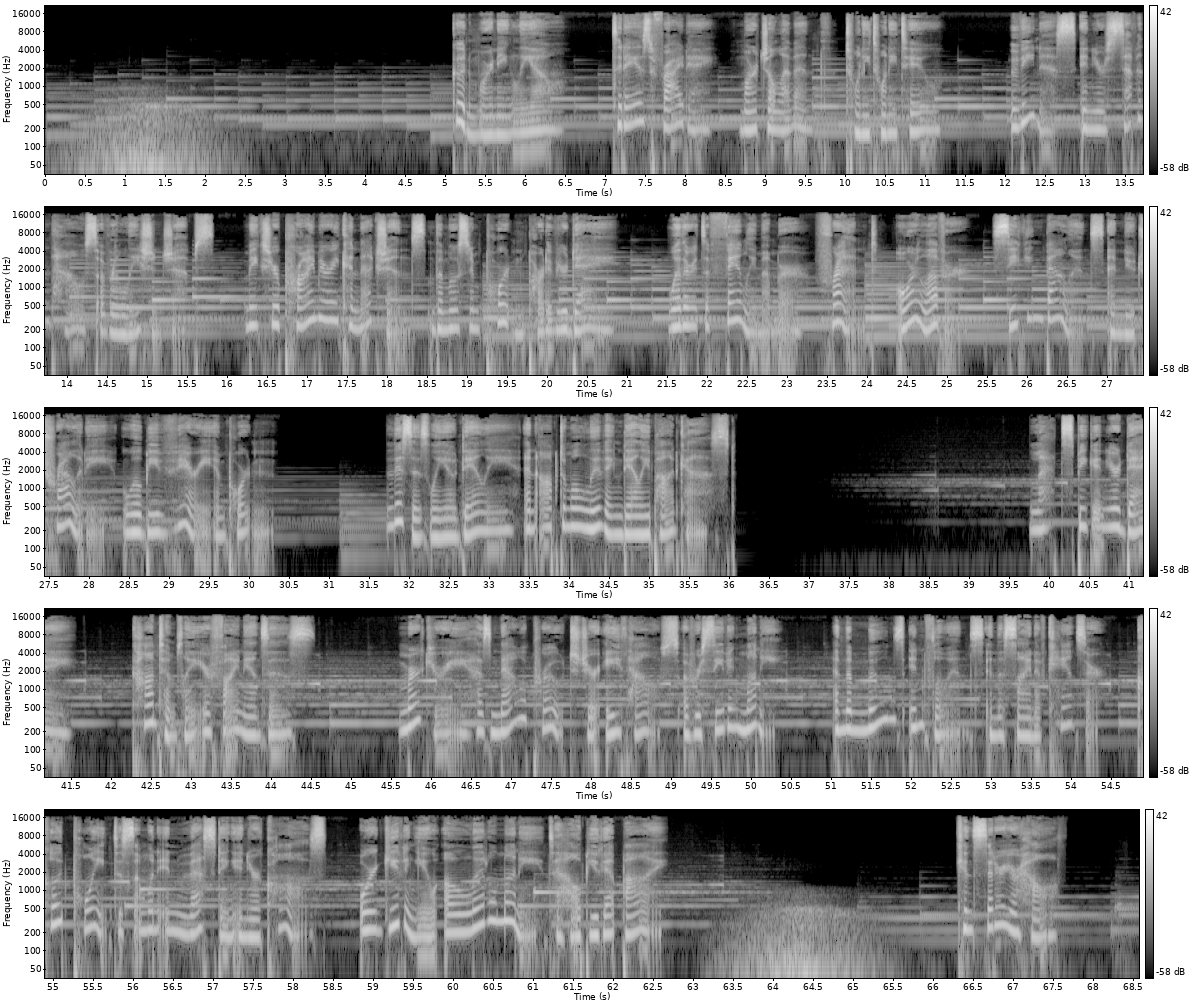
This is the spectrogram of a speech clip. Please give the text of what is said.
Good morning, Leo. Today is Friday, March 11th, 2022. Venus in your seventh house of relationships makes your primary connections the most important part of your day. Whether it's a family member, friend, or lover, seeking balance and neutrality will be very important. This is Leo Daily, an optimal living daily podcast. Let's begin your day. Contemplate your finances. Mercury has now approached your eighth house of receiving money, and the moon's influence in the sign of Cancer could point to someone investing in your cause or giving you a little money to help you get by. Consider your health.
